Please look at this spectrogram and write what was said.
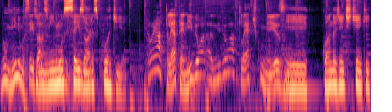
No mínimo 6 horas no mínimo por 6 dia? horas por dia. Então é atleta, é nível, nível atlético mesmo. E quando a gente tinha que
